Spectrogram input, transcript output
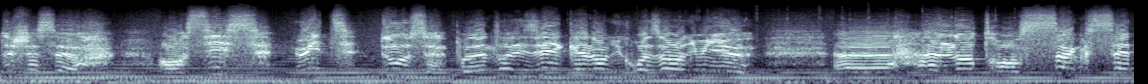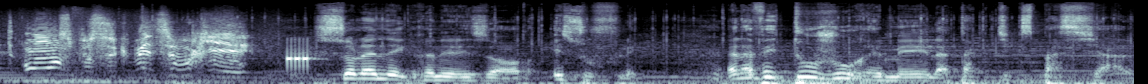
De chasseurs en 6, 8, 12 pour neutraliser les canons du croiseur du milieu. Euh, un autre en 5, 7, 11 pour s'occuper de ce bouclier. Solène égrenait les ordres, essoufflée. Elle avait toujours aimé la tactique spatiale,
